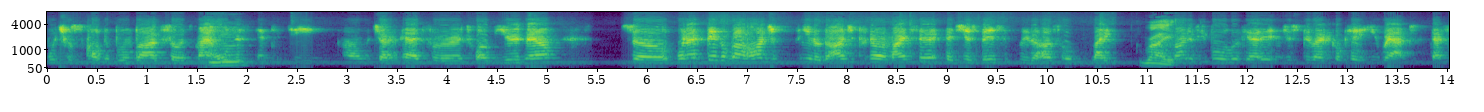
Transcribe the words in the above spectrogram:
which was called the Boombox. So it's my Mhm. oldest entity, uh, which I've had for 12 years now. So when I think about entre- you know the entrepreneur mindset, it's just basically the hustle. Like a lot of people will look at it and just be like, okay, he raps. That's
